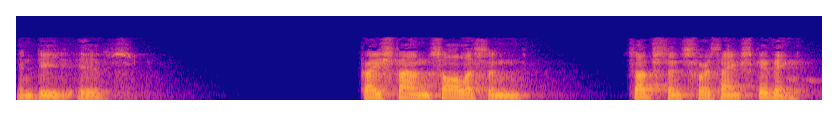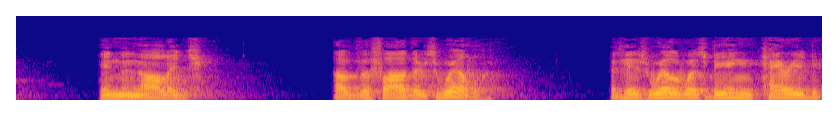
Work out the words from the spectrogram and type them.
indeed is. Christ found solace and substance for thanksgiving in the knowledge of the Father's will, that his will was being carried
